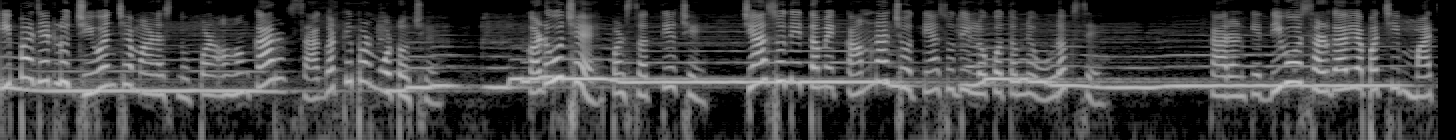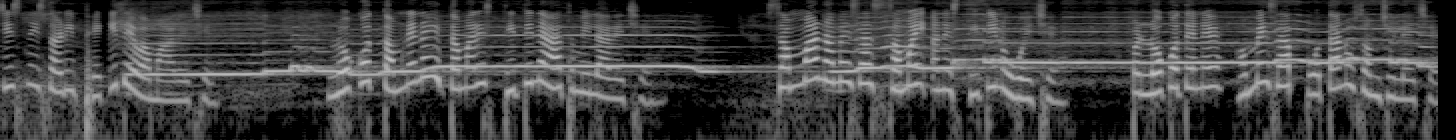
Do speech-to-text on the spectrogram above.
ટીપા જેટલું જીવન છે માણસનું, પણ અહંકાર સાગરથી પણ મોટો છે. કડવું છે, પણ સત્ય છે. જ્યાં સુધી તમે કામના છો, ત્યાં સુધી લોકો તમને ઓળખશે. કારણ કે દીવો સળગાવ્યા પછી માચિસની સળી ફેંકી દેવામાં આવે છે. લોકો તમને નહીં, તમારી સ્થિતિને હાથ મિલાવે છે. સન્માન હંમેશા સમય અને સ્થિતિનું હોય છે, પણ લોકો તેને હંમેશા પોતાનું સમજી લે છે.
